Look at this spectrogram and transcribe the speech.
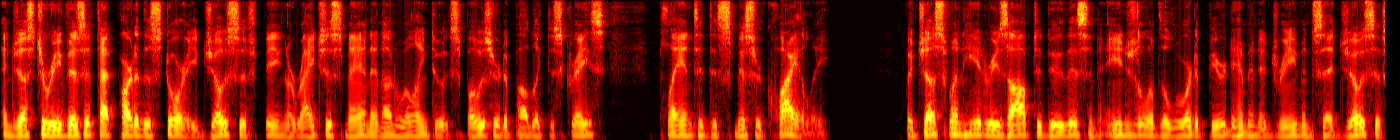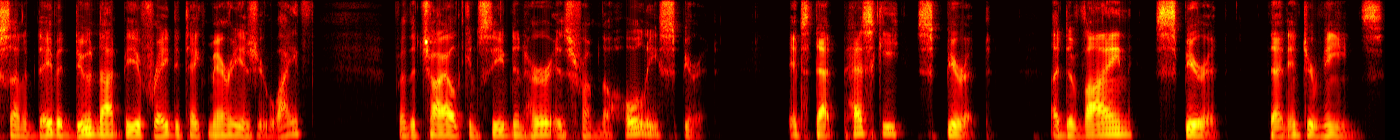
And just to revisit that part of the story, Joseph, being a righteous man and unwilling to expose her to public disgrace, planned to dismiss her quietly. But just when he had resolved to do this, an angel of the Lord appeared to him in a dream and said, Joseph, son of David, do not be afraid to take Mary as your wife, for the child conceived in her is from the Holy Spirit. It's that pesky spirit, a divine spirit that intervenes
